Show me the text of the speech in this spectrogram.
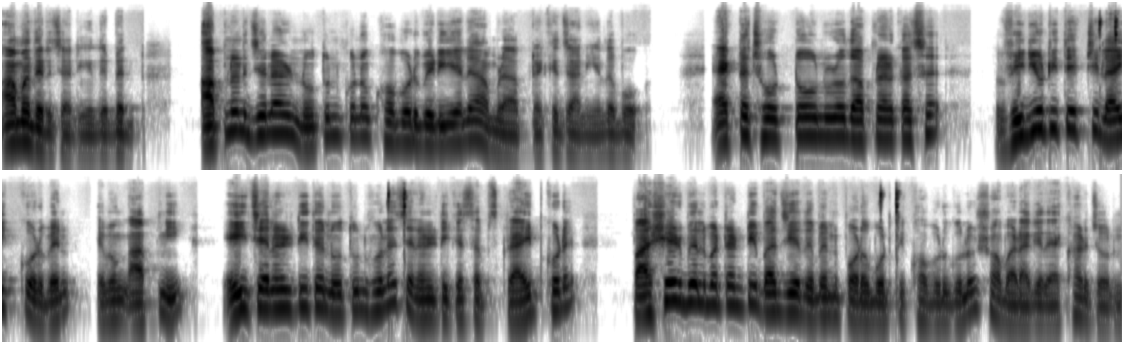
আমাদের জানিয়ে দেবেন। আপনার জেলার নতুন কোনো খবর বেরিয়ে এলে আমরা আপনাকে জানিয়ে দেব। একটা ছোট্ট অনুরোধ আপনার কাছে। ভিডিওটিতে একটি লাইক করবেন এবং আপনি এই চ্যানেলটিতে নতুন হলে চ্যানেলটিকে সাবস্ক্রাইব করে পাশের বেল বাটনটি বাজিয়ে দেবেন পরবর্তী খবরগুলো সবার আগে দেখার জন্য।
